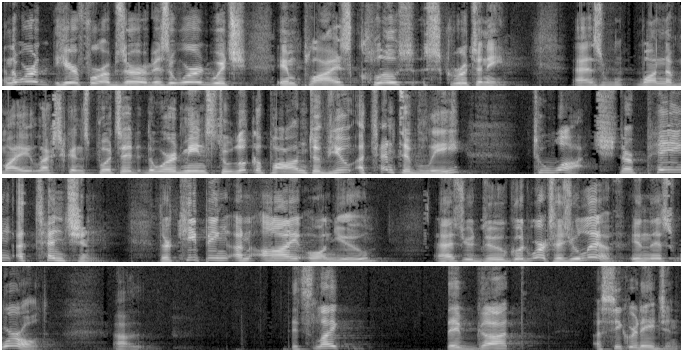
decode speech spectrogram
And the word here for observe is a word which implies close scrutiny. As one of my lexicons puts it, the word means to look upon, to view attentively, to watch. They're paying attention. They're keeping an eye on you as you do good works, as you live in this world. Uh, it's like they've got a secret agent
